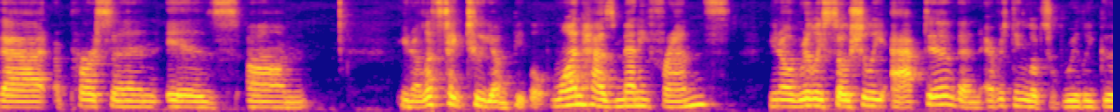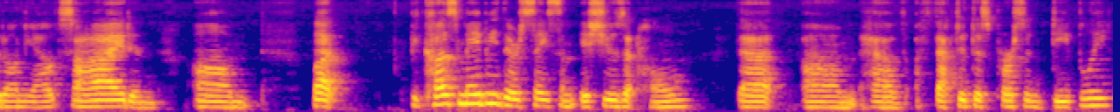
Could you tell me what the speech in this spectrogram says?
that a person is, um, you know, let's take two young people. One has many friends, you know, really socially active and everything looks really good on the outside. And, um, but because maybe there's, say, some issues at home that um, have affected this person deeply,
